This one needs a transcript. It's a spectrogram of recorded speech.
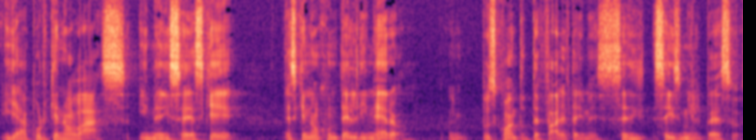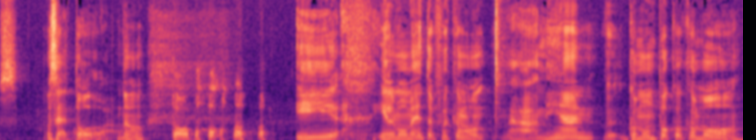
Y ya, ¿por qué no vas? Y me dice, es que, es que no junté el dinero pues ¿cuánto te falta? Y me dice, 6 mil pesos. O sea, todo, oh, ¿no? Todo. Y, y, el momento fue como, ah, man, como un poco como,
